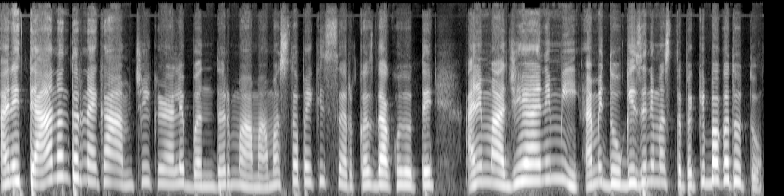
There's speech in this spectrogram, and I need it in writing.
आणि त्यानंतर नाही का आमच्या इकडे आले बंदर मामा. मस्तपैकी सर्कस दाखवत होते. आणि माझी आणि मी आम्ही दोघी जणी मस्तपैकी बघत होतो.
